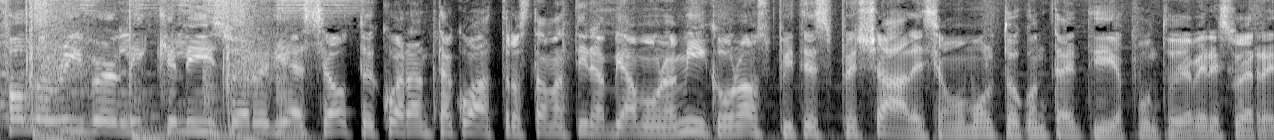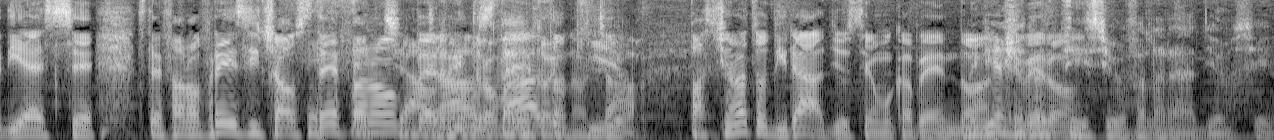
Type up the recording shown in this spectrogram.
Follow River, Lick lì su RDS 8.44. Stamattina abbiamo un amico, un ospite speciale. Siamo molto contenti appunto di avere su RDS Stefano Fresi. Ciao Stefano, Ciao, ben ritrovato. Stefano, ciao. Appassionato di radio, stiamo capendo. Mi anche, piace vero? tantissimo fare la radio, sì.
